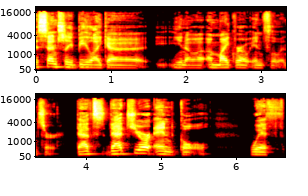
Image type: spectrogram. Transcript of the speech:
essentially be like a you know a, micro influencer. That's that's your end goal with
